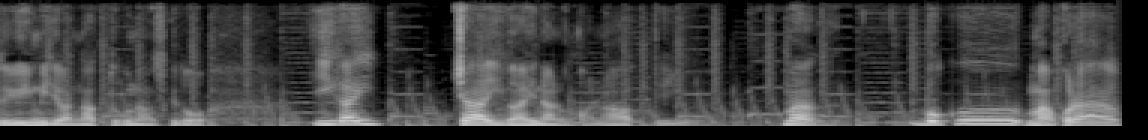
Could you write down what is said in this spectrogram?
という意味では納得なんですけど意外っちゃ意外なのかなっていう。まあ僕まあこれは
